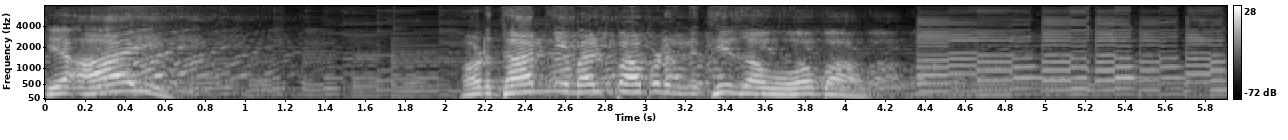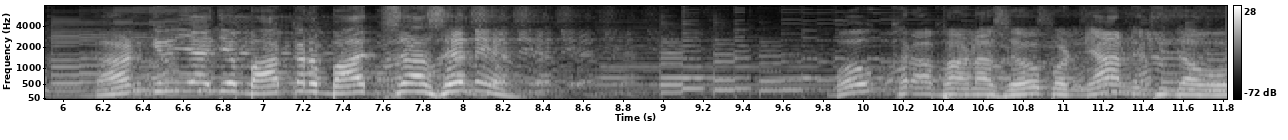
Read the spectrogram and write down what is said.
કે આય હળધારની માલપા આપણે નથી જવું હો બાપ. કારણ કે અહીંયા જે બાકર બાદશાહ છે ને બહુ ખરાબ ભાણા છે હો, પણ ત્યાં નથી જવું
